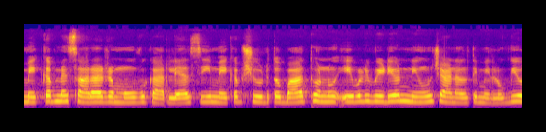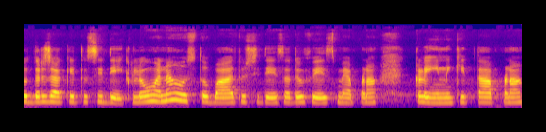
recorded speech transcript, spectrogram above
ਮੇਕਅਪ ਮੈਂ ਸਾਰਾ ਰਿਮੂਵ ਕਰ ਲਿਆ ਸੀ। ਮੇਕਅਪ ਸ਼ੂਟ ਤੋਂ ਬਾਅਦ ਤੁਹਾਨੂੰ ਇਹ ਵਾਲੀ ਵੀਡੀਓ ਨਿਊ ਚੈਨਲ ਤੇ ਮਿਲੂਗੀ। ਉਧਰ ਜਾ ਕੇ ਤੁਸੀਂ ਦੇਖ ਲਓ, ਹਨਾ? ਉਸ ਤੋਂ ਬਾਅਦ ਤੁਸੀਂ ਦੇਖ ਸਕਦੇ ਹੋ ਫੇਸ ਮੈਂ ਆਪਣਾ ਕਲੀਨ ਕੀਤਾ, ਆਪਣਾ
